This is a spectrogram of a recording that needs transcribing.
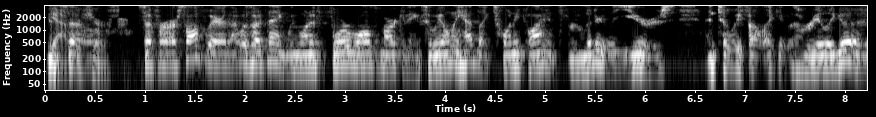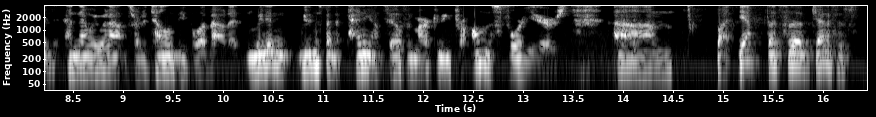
and yeah, so, for sure. So for our software, that was our thing. We wanted four walls marketing, so we only had like 20 clients for literally years until we felt like it was really good, and then we went out and started telling people about it. And we didn't we didn't spend a penny on sales and marketing for almost four years. Um, but yeah, that's the genesis.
